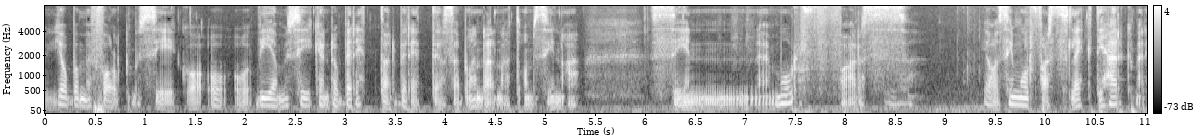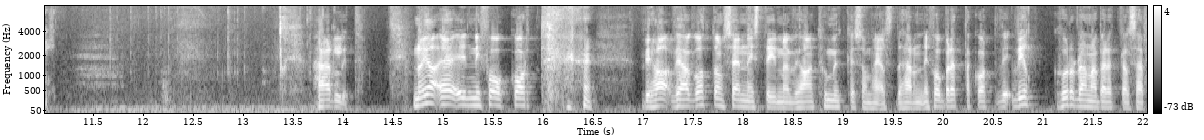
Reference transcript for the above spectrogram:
jobbat med folkmusik och, och, och, via musiken då berättar berättelser bland annat om sina, sin morfars, ja, sin morfars släkt i Härkmeri. Härligt. Nåja, eh, ni får kort... vi, har, vi har gott om sändningstid, men vi har inte hur mycket som helst. Det här. Ni får berätta kort, vil, hurdana berättelser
